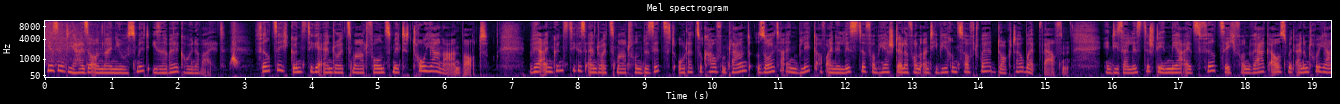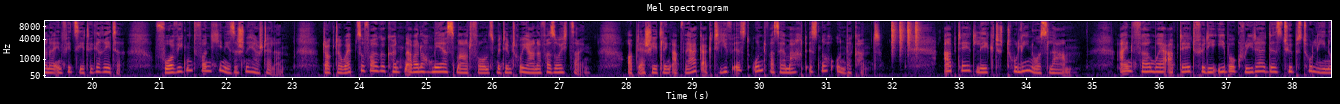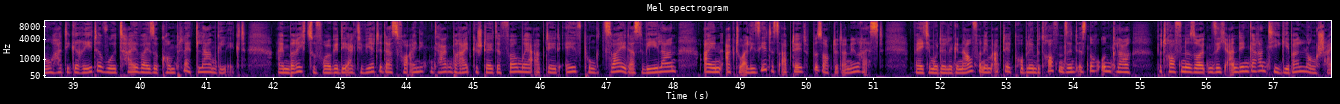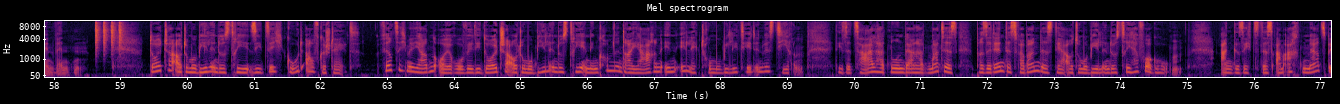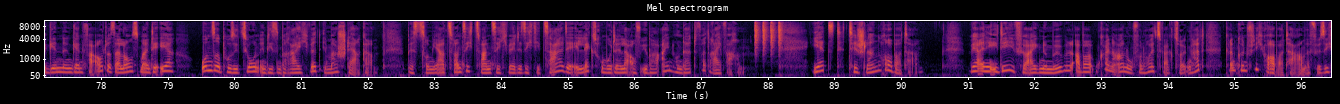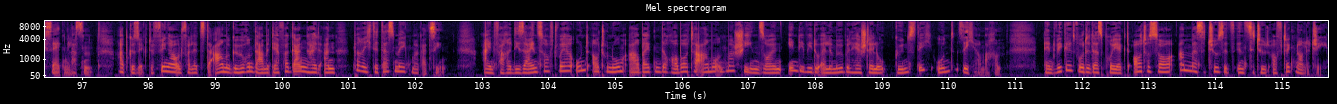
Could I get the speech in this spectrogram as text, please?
Hier sind die Heise Online News mit Isabel Grünewald. 40 günstige Android-Smartphones mit Trojaner an Bord. Wer ein günstiges Android-Smartphone besitzt oder zu kaufen plant, sollte einen Blick auf eine Liste vom Hersteller von Antivirensoftware Dr. Web werfen. In dieser Liste stehen mehr als 40 von Werk aus mit einem Trojaner infizierte Geräte, vorwiegend von chinesischen Herstellern. Dr. Web zufolge könnten aber noch mehr Smartphones mit dem Trojaner verseucht sein. Ob der Schädling ab Werk aktiv ist und was er macht, ist noch unbekannt. Update legt Tolinos lahm. Ein Firmware-Update für die E-Book-Reader des Typs Tolino hat die Geräte wohl teilweise komplett lahmgelegt. Einem Bericht zufolge deaktivierte das vor einigen Tagen bereitgestellte Firmware-Update 11.2 das WLAN. Ein aktualisiertes Update besorgte dann den Rest. Welche Modelle genau von dem Update-Problem betroffen sind, ist noch unklar. Betroffene sollten sich an den Garantiegeber Longshine wenden. Deutsche Automobilindustrie sieht sich gut aufgestellt. 40 Milliarden Euro will die deutsche Automobilindustrie in den kommenden drei Jahren in Elektromobilität investieren. Diese Zahl hat nun Bernhard Mattes, Präsident des Verbandes der Automobilindustrie, hervorgehoben. Angesichts des am 8. März beginnenden Genfer Autosalons meinte er, Unsere Position in diesem Bereich wird immer stärker. Bis zum Jahr 2020 werde sich die Zahl der Elektromodelle auf über 100 verdreifachen. Jetzt Tischlern Roboter. Wer eine Idee für eigene Möbel, aber keine Ahnung von Holzwerkzeugen hat, kann künftig Roboterarme für sich sägen lassen. Abgesägte Finger und verletzte Arme gehören damit der Vergangenheit an, berichtet das Make-Magazin. Einfache Designsoftware und autonom arbeitende Roboterarme und Maschinen sollen individuelle Möbelherstellung günstig und sicher machen. Entwickelt wurde das Projekt Autosaw am Massachusetts Institute of Technology.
